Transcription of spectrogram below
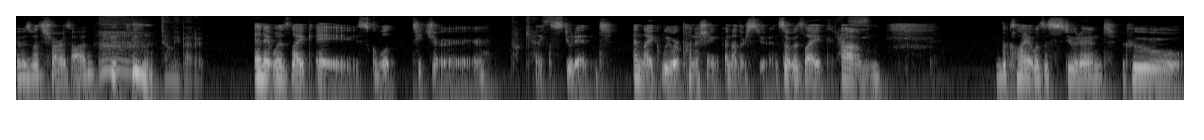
It was with Shahrazad. tell me about it. and it was like a school teacher Fuck yes. like student and like we were punishing another student so it was like Yes. um the client was a student who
